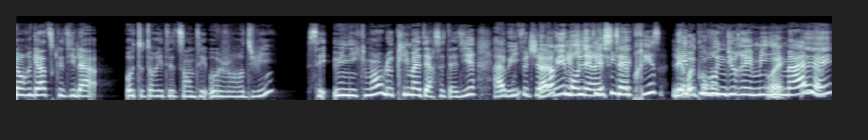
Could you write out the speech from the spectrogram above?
Si on regarde ce que dit la Haute Autorité de Santé aujourd'hui, c'est uniquement le climatéraire, c'est-à-dire Ah oui. de chaleur Ah oui, qui mais on est resté- la prise les et pour une durée minimale Ouais, ouais,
